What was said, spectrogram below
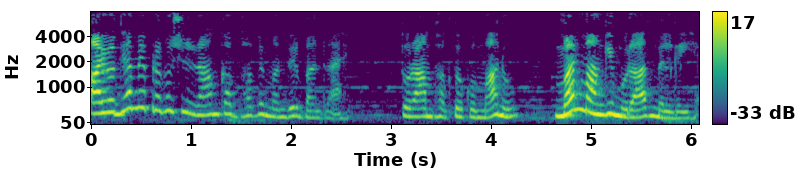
अयोध्या में प्रभु श्री राम का भव्य मंदिर बन रहा है। तो राम भक्तों को मानो, मन मांगी मुराद मिल गई है।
